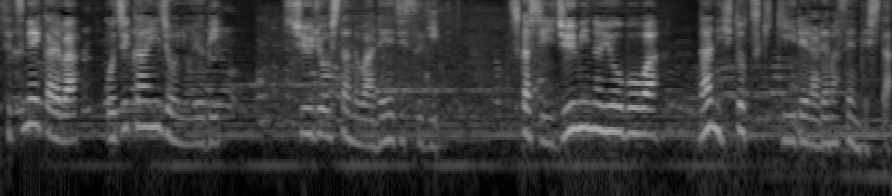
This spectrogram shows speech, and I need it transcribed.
説明会は5時間以上に及び終了したのは0時過ぎ。しかし住民の要望は何一つ聞き入れられませんでした。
